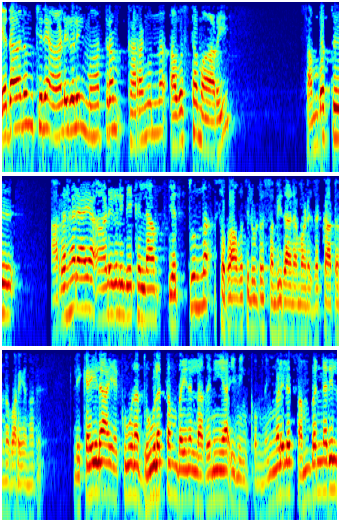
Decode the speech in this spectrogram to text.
ഏതാനും ചില ആളുകളിൽ മാത്രം കറങ്ങുന്ന അവസ്ഥ മാറി സമ്പത്ത് അർഹരായ ആളുകളിലേക്കെല്ലാം എത്തുന്ന സ്വഭാവത്തിലുള്ള സംവിധാനമാണ് ജക്കാത്ത് എന്ന് പറയുന്നത്. ലിക്കൈല യക്കൂന ധൂലത്തം ബൈനൽ അഗനിയ ഇമിങ്കും നിങ്ങളിലെ സമ്പന്നരിൽ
